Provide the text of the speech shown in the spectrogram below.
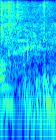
Shalom.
